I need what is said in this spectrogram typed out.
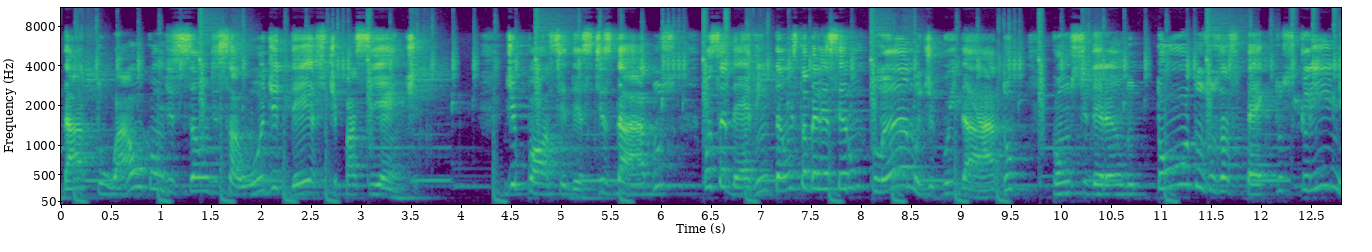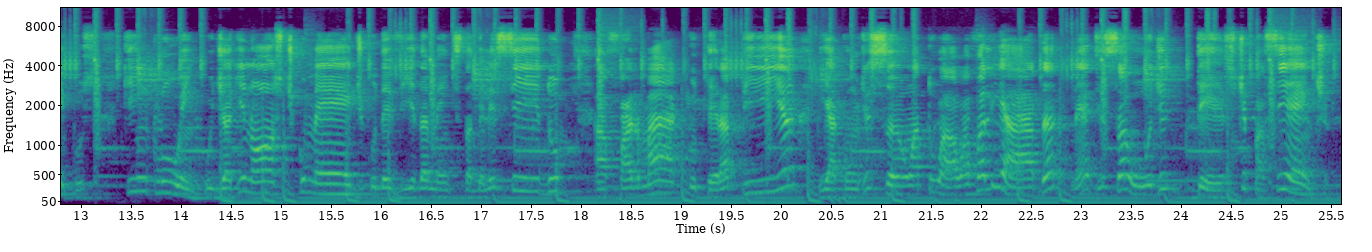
da atual condição de saúde deste paciente. De posse destes dados, você deve então estabelecer um plano de cuidado, considerando todos os aspectos clínicos, que incluem o diagnóstico médico devidamente estabelecido, a farmacoterapia e a condição atual avaliada né, de saúde deste paciente.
